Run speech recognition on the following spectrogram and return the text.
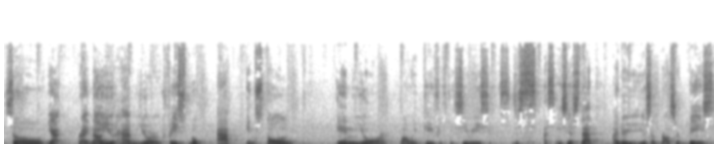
So yeah, right now you have your Facebook app installed in your Huawei P50 series. It's just as easy as that. Either you use a browser base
